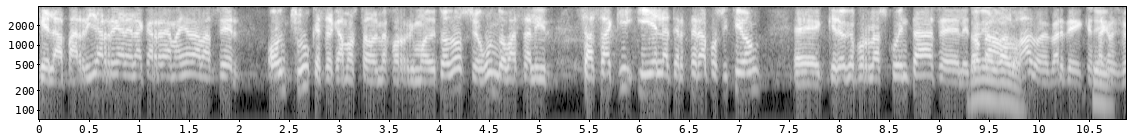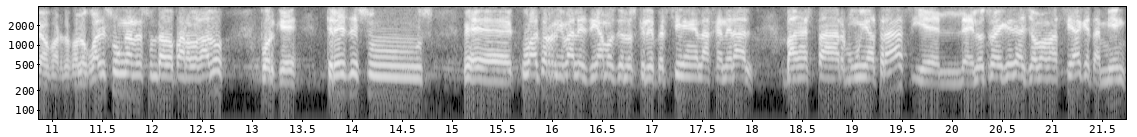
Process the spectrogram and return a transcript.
que la parrilla real en la carrera de mañana va a ser Onchu, que es el que ha mostrado el mejor ritmo de todos. Segundo va a salir Sasaki y en la tercera posición, eh, creo que por las cuentas eh, le toca a Holgado. Holgado, me parece que Sí. está clasificado cuarto. Con lo cual es un gran resultado para Holgado porque tres de sus eh, cuatro rivales, digamos, de los que le persiguen en la general van a estar muy atrás y el, otro que queda es Jaume que también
